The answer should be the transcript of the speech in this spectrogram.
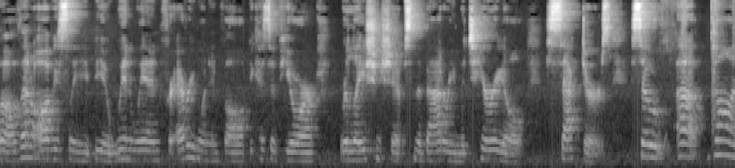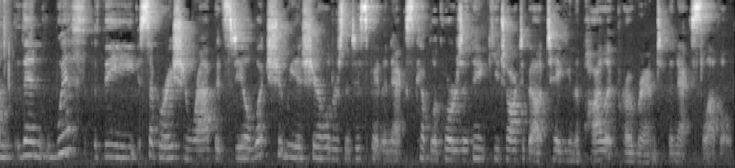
Well, that'll obviously be a win win for everyone involved because of your relationships in the battery material sectors. So, uh, Don, then with the separation rapids deal, what should we as shareholders anticipate in the next couple of quarters? I think you talked about taking the pilot program to the next level.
